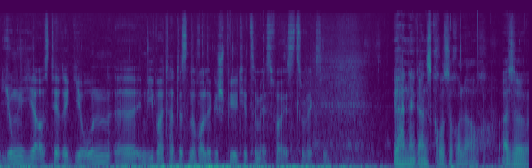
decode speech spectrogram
Junge hier aus der Region. Äh, inwieweit hat das eine Rolle gespielt, hier zum SVS zu wechseln? Ja, eine ganz große Rolle auch. Also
